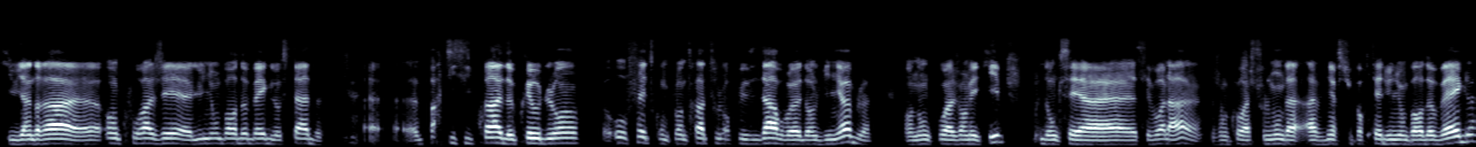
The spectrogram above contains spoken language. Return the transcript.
qui viendra encourager l'Union Bordeaux-Bègles au stade participera de près ou de loin au fait qu'on plantera toujours plus d'arbres dans le vignoble en encourageant l'équipe. Donc c'est euh, voilà, j'encourage tout le monde à, venir supporter l'Union Bordeaux-Bègles.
